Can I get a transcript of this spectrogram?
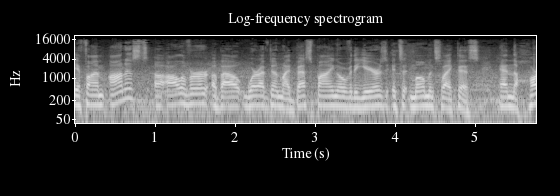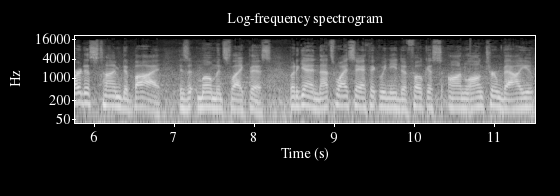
if I'm honest, uh, Oliver, about where I've done my best buying over the years, it's at moments like this. And the hardest time to buy is at moments like this. But again, that's why I say I think we need to focus on long term value,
